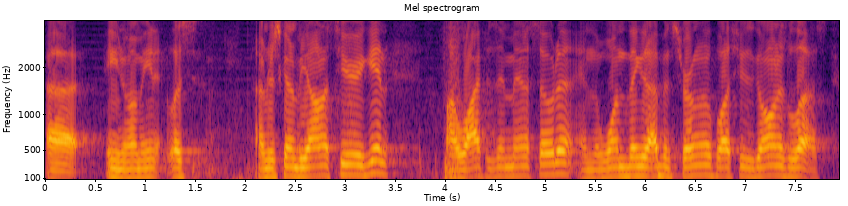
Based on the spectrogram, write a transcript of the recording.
Uh, you know, I mean, let's, I'm just going to be honest here again. My wife is in Minnesota, and the one thing that I've been struggling with while she was gone is lust.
